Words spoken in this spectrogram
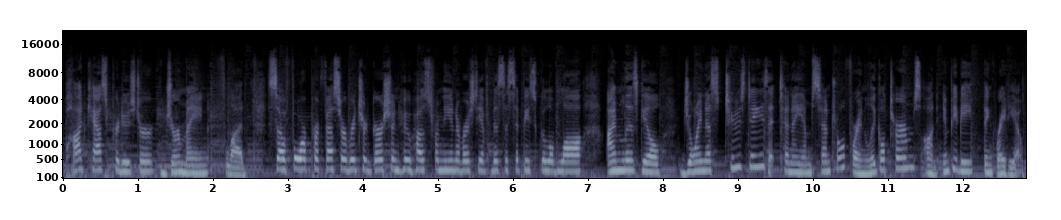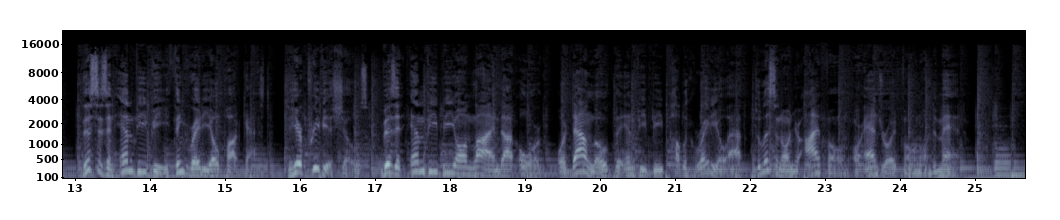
podcast producer Jermaine Flood. So, for Professor Richard Gershon, who hosts from the University of Mississippi School of Law, I'm Liz Gill. Join us Tuesdays at 10 a.m. Central for In Legal Terms on MPB Think Radio. This is an MPB Think Radio podcast. To hear previous shows, visit MPBOnline.org or download the MPB Public Radio app to listen on your iPhone or Android phone on demand.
